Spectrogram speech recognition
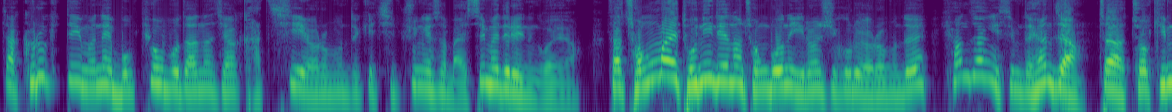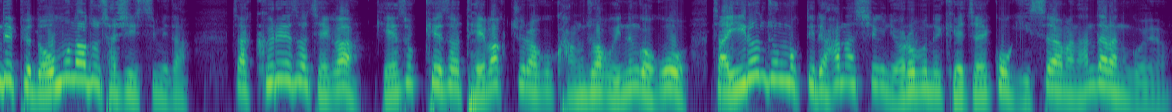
자, 그렇기 때문에 목표보다는 제가 같이 여러분들께 집중해서 말씀해 드리는 거예요. 자, 정말 돈이 되는 정보는 이런 식으로 여러분들 현장에 있습니다. 현장. 자, 저 김 대표 너무나도 자신 있습니다. 자, 그래서 제가 계속해서 대박주라고 강조하고 있는 거고, 자, 이런 종목들이 하나씩은 여러분들 계좌에 꼭 있어야만 한다라는 거예요.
